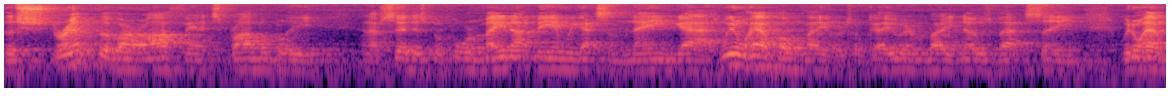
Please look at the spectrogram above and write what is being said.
The strength of our offense probably, and I've said this before, may not be, and we got some name guys. We don't have Holton Ahlers, okay, who everybody knows about scene. We don't have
